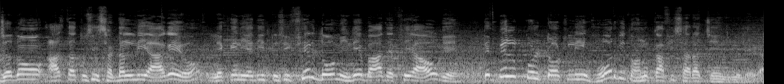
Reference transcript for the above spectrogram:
ਜਦੋਂ ਅੱਜ ਤਾਂ ਤੁਸੀਂ ਸਡਨਲੀ ਆ ਗਏ ਹੋ ਲੇਕਿਨ ਯਦੀ ਤੁਸੀਂ ਫਿਰ 2 ਮਹੀਨੇ ਬਾਅਦ ਇੱਥੇ ਆਓਗੇ ਤੇ ਬਿਲਕੁਲ ਟੋਟਲੀ ਹੋਰ ਵੀ ਤੁਹਾਨੂੰ ਕਾਫੀ ਸਾਰਾ ਚੇਂਜ ਮਿਲੇਗਾ।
